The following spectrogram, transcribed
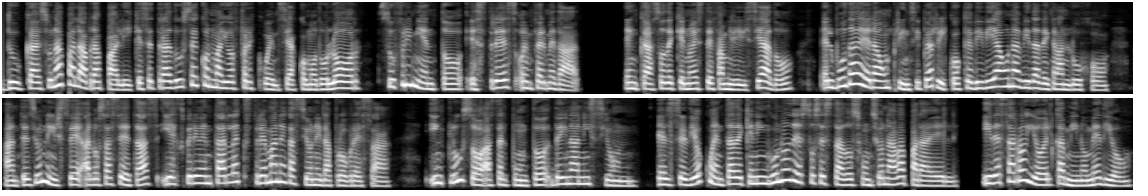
Dukkha es una palabra pali que se traduce con mayor frecuencia como dolor, sufrimiento, estrés o enfermedad. En caso de que no esté familiarizado, el Buda era un príncipe rico que vivía una vida de gran lujo, antes de unirse a los ascetas y experimentar la extrema negación y la pobreza, incluso hasta el punto de inanición. Él se dio cuenta de que ninguno de estos estados funcionaba para él y desarrolló el camino medio,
